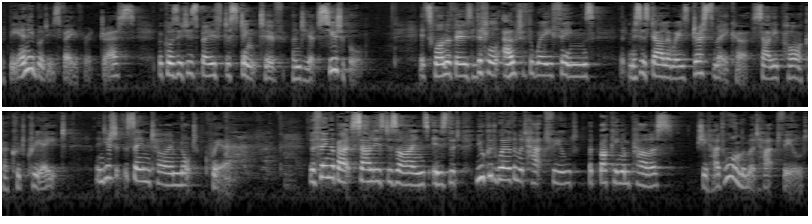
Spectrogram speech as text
Would be anybody's favourite dress because it is both distinctive and yet suitable. It's one of those little out of the way things that Mrs. Dalloway's dressmaker, Sally Parker, could create, and yet at the same time not queer. The thing about Sally's designs is that you could wear them at Hatfield, at Buckingham Palace. She had worn them at Hatfield,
